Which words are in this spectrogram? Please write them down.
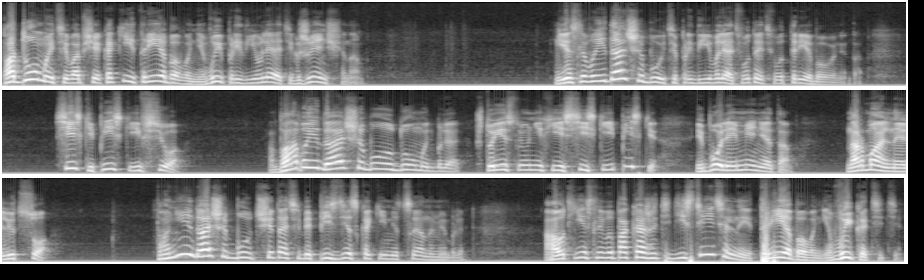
Подумайте вообще, какие требования вы предъявляете к женщинам. Если вы и дальше будете предъявлять вот эти вот требования, там, Сиськи, письки и все. А бабы и дальше будут думать, блядь, что если у них есть сиськи и письки, и более-менее там нормальное лицо, то они и дальше будут считать себя пиздец какими ценами, блядь. А вот если вы покажете действительные требования, выкатите,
